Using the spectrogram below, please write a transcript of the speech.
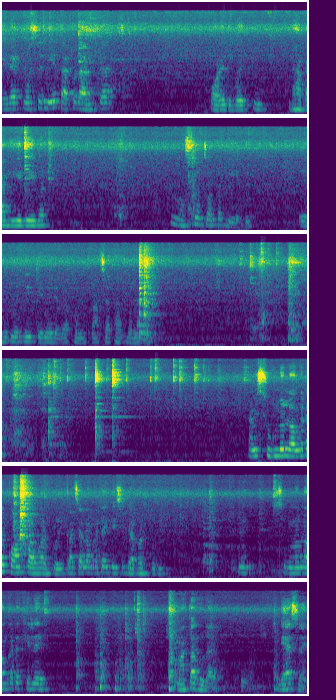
এটা কষে নিয়ে তারপর আলুটা পরে দেবো, একটু ঢাকা দিয়ে দিয়ে এবার। মশলার জলটা দিয়ে দিই। এর মধ্যেই টেনে যাবে এখন, কাঁচা থাকবে না। আমি শুকনো লঙ্কাটা কম ব্যবহার করি, কাঁচা লঙ্কাটাই বেশি ব্যবহার করি। শুকনো লঙ্কাটা খেলে মাথা ঘোরায় গ্যাস হয়।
